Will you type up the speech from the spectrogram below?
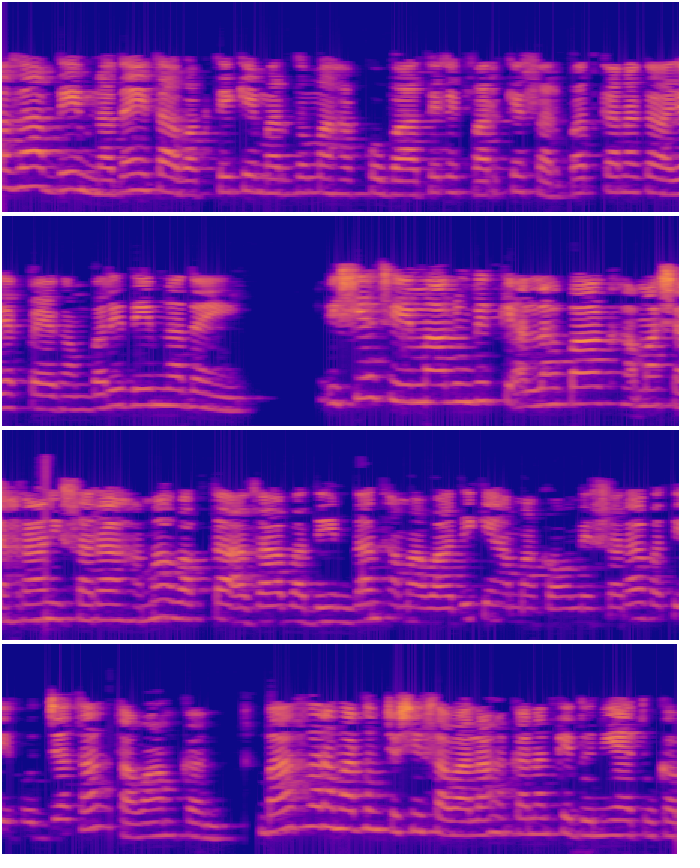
عذاب دیم ندیں تا وقتی کے مردم حق و باطل فرق سرپت کنگا یک پیغمبری دیم ندیں اشیا چے معلوم بیت کہ اللہ پاک ہما شہرانی سرا ہما وقتا عذاب دیم دند ہما وادی کے ہما قوم سرا وتی حجتا توام کن بعض ورا مردم چشی سوالا کنند کہ دنیا تو کا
